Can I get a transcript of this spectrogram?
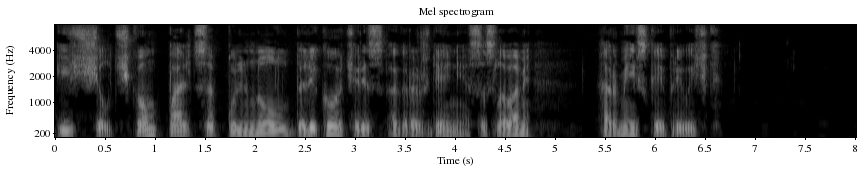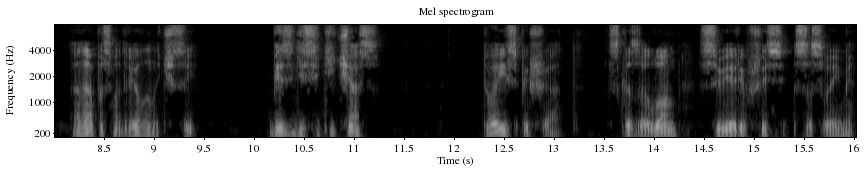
и щелчком пальца пульнул далеко через ограждение со словами «армейская привычка». Она посмотрела на часы. «Без десяти час». «Твои спешат», — сказал он, сверившись со своими.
